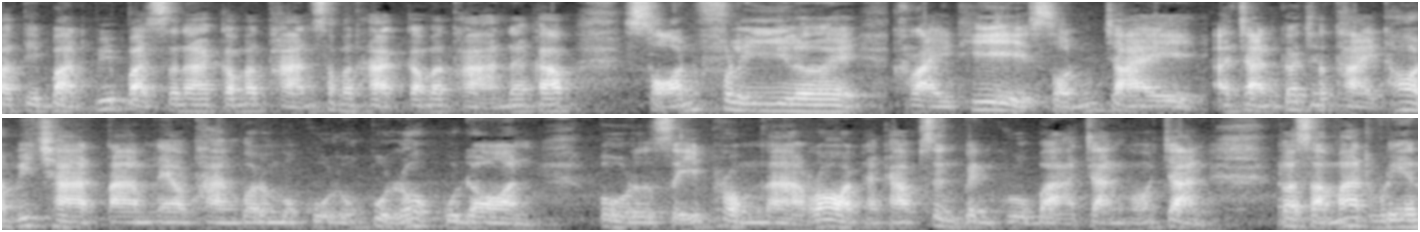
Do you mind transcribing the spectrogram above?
ปฏิบัติวิปัสสนากรรมฐานสมถกรรมฐานนะครับ สอนฟรีเลย ใครที่สนใจ อาจารย์ก็จะถ่ายทอดวิชาตามแนวทางบรมครูหลวงปู่โลกอุดรปู่ฤาษีพรมนารอดนะครับ ซึ่งเป็นครูบาอาจารย์ของอาจารย์ก็สามารถเรียน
